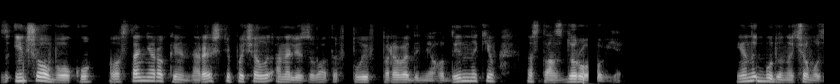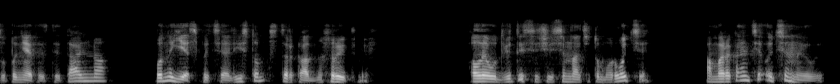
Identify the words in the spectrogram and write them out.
З іншого боку, в останні роки нарешті почали аналізувати вплив переведення годинників на стан здоров'я. Я не буду на цьому зупинятись детально, бо не є спеціалістом з циркадних ритмів. Але у 2017 році американці оцінили,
